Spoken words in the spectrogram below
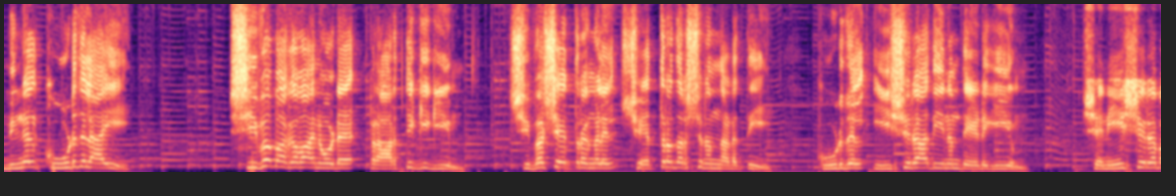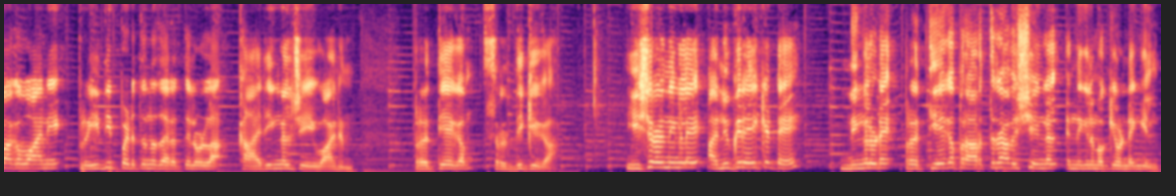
നിങ്ങൾ കൂടുതലായി ശിവഭഗവാനോട് പ്രാർത്ഥിക്കുകയും ശിവക്ഷേത്രങ്ങളിൽ ക്ഷേത്രദർശനം നടത്തി കൂടുതൽ ഈശ്വരാധീനം തേടുകയും ശനീശ്വര ഭഗവാനെ പ്രീതിപ്പെടുത്തുന്ന തരത്തിലുള്ള കാര്യങ്ങൾ ചെയ്യുവാനും പ്രത്യേകം ശ്രദ്ധിക്കുക. ഈശ്വരൻ നിങ്ങളെ അനുഗ്രഹിക്കട്ടെ. നിങ്ങളുടെ പ്രത്യേക പ്രാർത്ഥനാ വിഷയങ്ങൾ എന്തെങ്കിലുമൊക്കെ ഉണ്ടെങ്കിൽ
